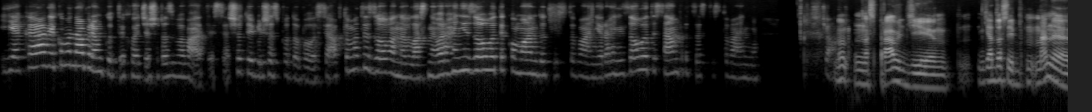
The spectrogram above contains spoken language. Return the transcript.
Яка в якому напрямку ти хочеш розвиватися? Що тобі більше сподобалося? Автоматизоване, власне, організовувати команду тестування, організовувати сам процес тестування. Що? Ну, насправді, я досить в мене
